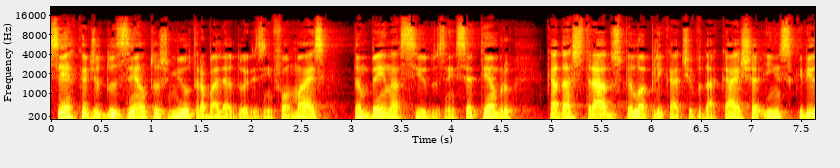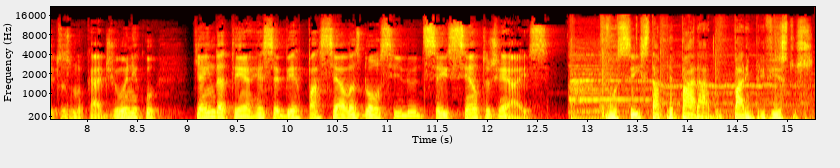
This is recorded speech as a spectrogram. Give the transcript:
cerca de 200 mil trabalhadores informais também nascidos em setembro, cadastrados pelo aplicativo da Caixa e inscritos no CAD Único, que ainda têm a receber parcelas do auxílio de 600 reais. Você está preparado para imprevistos?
